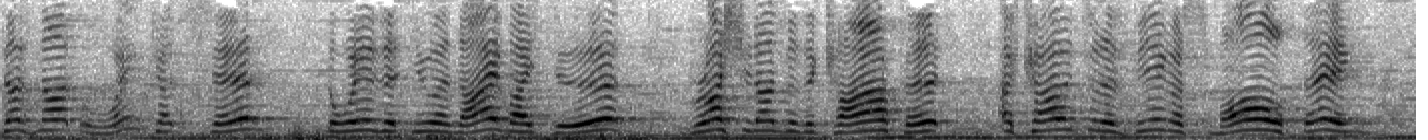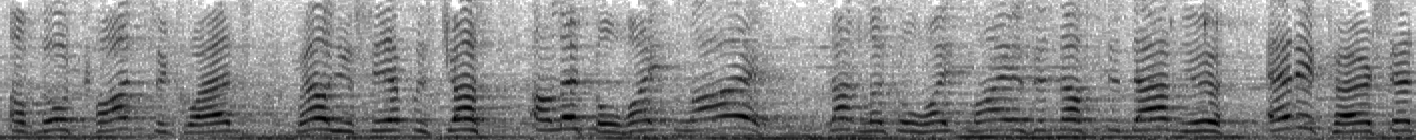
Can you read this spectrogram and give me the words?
does not wink at sin the way that you and I might do, brush it under the carpet, account it as being a small thing of no consequence. Well, you see, it was just a little white lie. That little white lie is enough to damn you, any person,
